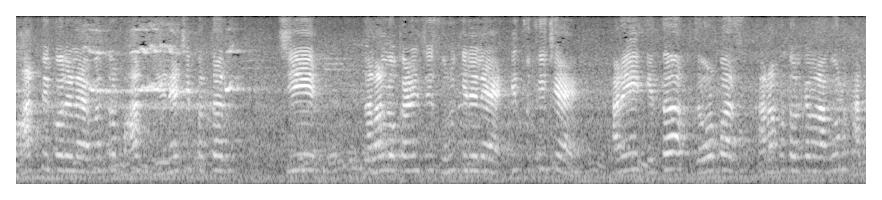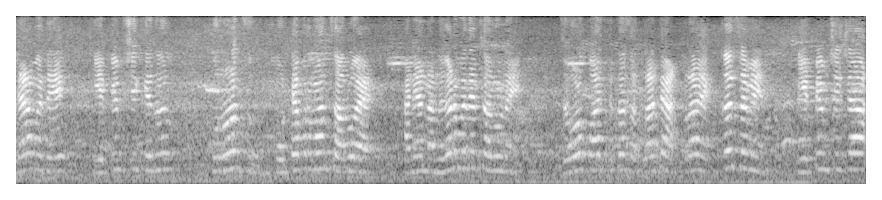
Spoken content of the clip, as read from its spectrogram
भात पिकवलेला आहे. मात्र भात घेण्याची पद्धत जी दलाल लोकांनी जी सुरू केलेली आहे ती चुकीची आहे. आणि इथं जवळपास खानापूर तालुक्याला लागून हल्ल्यामध्ये एपीएमसी केंद्र पूर्ण चु- मोठ्या प्रमाणात चालू आहे आणि या नंदगडमध्ये चालू नाही. जवळपास तिथं सतरा ते अठरा एकर जमीन एपीएमसीच्या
